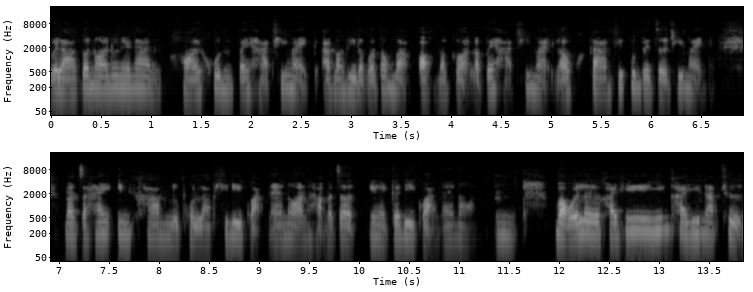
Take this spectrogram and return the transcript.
เวลาก็น้อยนู่นนี่นั่น ขอให้คุณไปหาที่ใหม่บางทีเราก็ต้องแบบออกมาก่อนแล้วไปหาที่ใหม่ แล้วการที่คุณไปเจอที่ใหม่เนี่ยมันจะให้อินคัมหรือผลลัพธ์ที่ดีกว่าแน่นอนค่ะ มันจะยังไงก็ดีกว่าแน่นอน อืบอกไว้เลยใครที่ยิ่งใครที่นับถือ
